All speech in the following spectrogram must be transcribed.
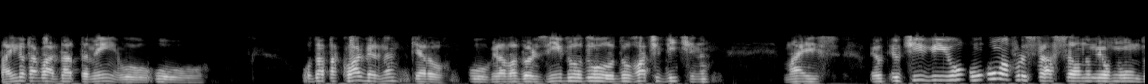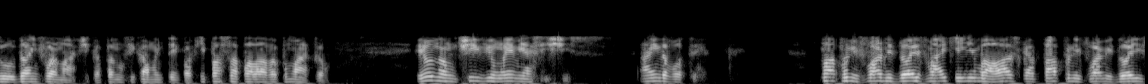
Ainda tá guardado também o, o, o Datacorder, né? Que era o, o gravadorzinho do, do, do Hot Beat, né? Mas eu, eu tive um, uma frustração no meu mundo da informática, para não ficar muito tempo aqui, passar a palavra para o Marcão. Eu não tive um MSX. Ainda vou ter. Papo Uniforme 2, Mike Lima Oscar, Papo Uniforme 2,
